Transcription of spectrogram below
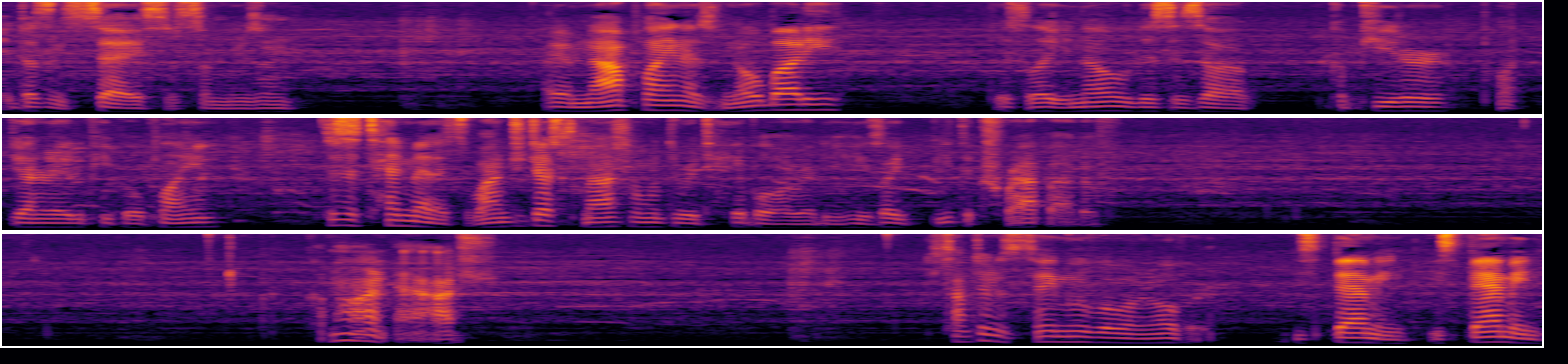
It doesn't say for some reason. I am not playing as nobody. Just to let you know, this is a computer generated people playing. This is 10 minutes. Why don't you just smash him through a table already? He's like beat the crap out of. Come on, Ash. He's something the same move over and over. He's spamming. He's spamming.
